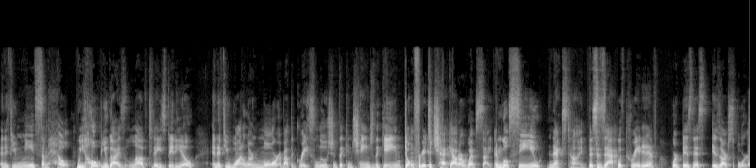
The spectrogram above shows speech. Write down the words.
and if you need some help, we hope you guys love today's video. And if you want to learn more about the great solutions that can change the game, don't forget to check out our website. And we'll see you next time. This is Zach with Creatitive, where business is our sport.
